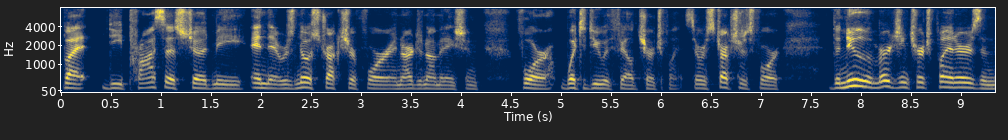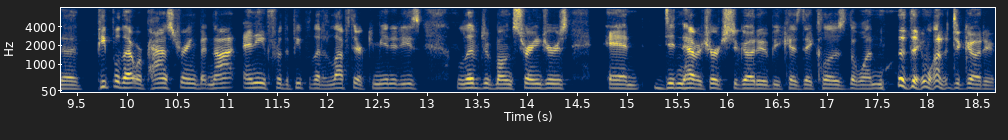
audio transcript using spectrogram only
but the process showed me, and there was no structure for in our denomination for what to do with failed church plants. There were structures for the new emerging church planters and the people that were pastoring, but not any for the people that had left their communities, lived among strangers, and didn't have a church to go to because they closed the one that they wanted to go to.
